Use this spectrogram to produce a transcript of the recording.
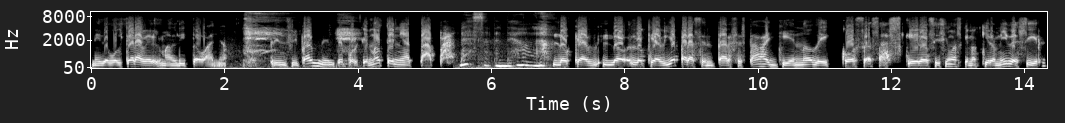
ni de voltear a ver el maldito baño. Principalmente porque no tenía tapa. Esa pendejada. Lo que, lo, lo que había para sentarse estaba lleno de cosas asquerosísimas que no quiero ni decir.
